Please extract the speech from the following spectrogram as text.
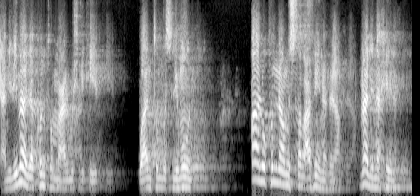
يعني لماذا كنتم مع المشركين وأنتم مسلمون؟ قالوا كنا مستضعفين في الأرض. ما لنا حيلة.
